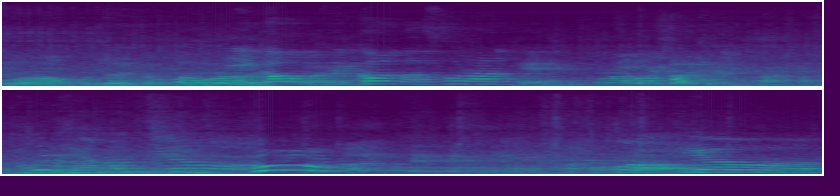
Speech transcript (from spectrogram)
뭐야, 모델 똑바로. 이거 그거다 소라게. 감사합니다. 귀여워.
